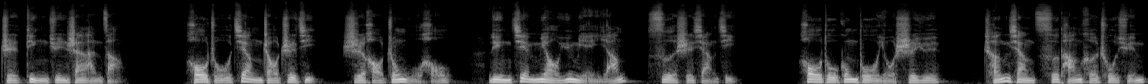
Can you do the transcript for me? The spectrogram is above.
至定军山安葬。后主降诏之际，谥号忠武侯，令建庙于绵阳，四时享祭。后杜工部有诗曰：“丞相祠堂何处寻？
